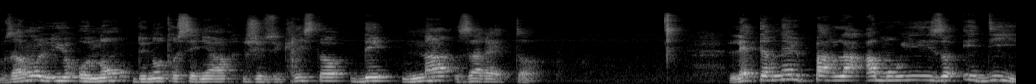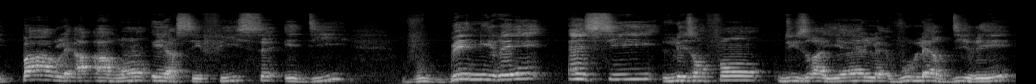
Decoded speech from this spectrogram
Nous allons lire au nom de notre Seigneur Jésus-Christ de Nazareth. L'Éternel parla à Moïse et dit, parle à Aaron et à ses fils et dit, vous bénirez ainsi les enfants d'Israël, vous leur direz,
